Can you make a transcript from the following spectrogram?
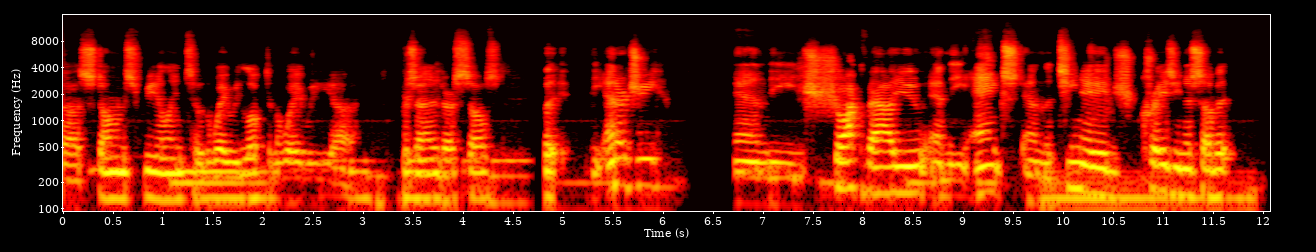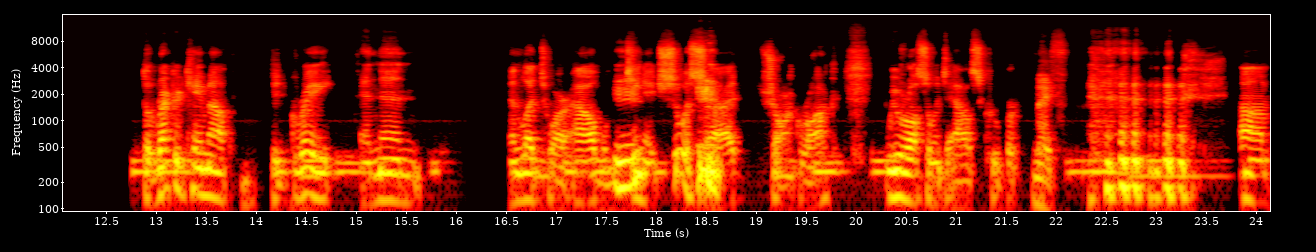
uh, Stones feeling to the way we looked and the way we uh, presented ourselves. But the energy and the shock value and the angst and the teenage craziness of it, the record came out, did great, and then and led to our album, mm-hmm. Teenage Suicide shock rock. We were also into Alice Cooper. Nice. um,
